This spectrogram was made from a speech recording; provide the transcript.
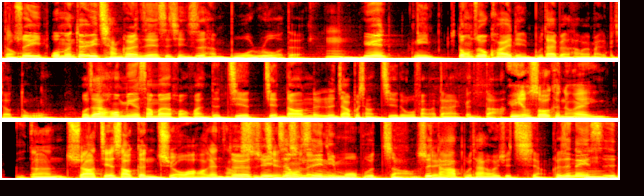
懂。所以我们对于抢客人这件事情是很薄弱的。嗯，因为你动作快一点，不代表他会买的比较多。我在后面上班，缓缓的接，捡到那人家不想接的，我反而单还更大。因为有时候可能会，嗯、呃，需要介绍更久啊，花更长时间。对，所以这种事情你摸不着，所以大家不太会去抢。可是那一次。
